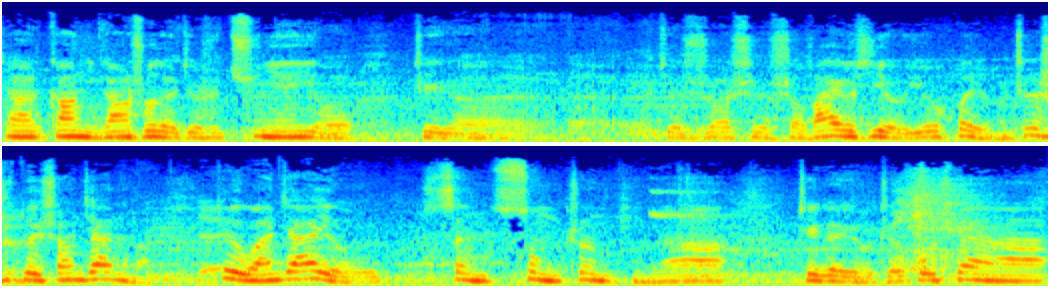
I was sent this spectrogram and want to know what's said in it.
像刚你刚刚说的，就是去年有这个呃，就是说是首发游戏有优惠的嘛，这个是对商家的嘛，对玩家有赠送赠品啊，这个有折扣券啊，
